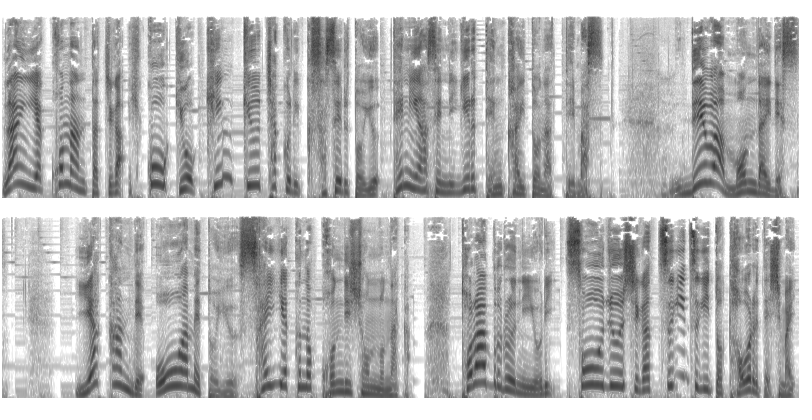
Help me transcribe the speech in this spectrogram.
ランやコナンたちが飛行機を緊急着陸させるという手に汗握る展開となっています。では問題です。夜間で大雨という最悪のコンディションの中、トラブルにより操縦士が次々と倒れてしまい、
